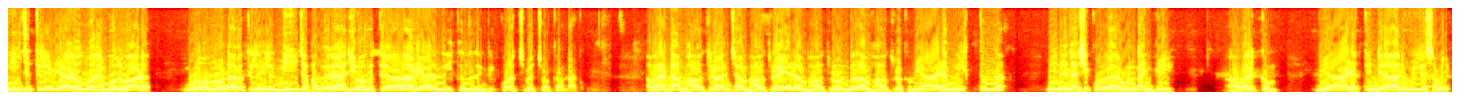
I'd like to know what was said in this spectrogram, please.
നീചത്തിലെ വ്യാഴം എന്ന് പറയുമ്പോൾ ഒരുപാട് ഗുണമൊന്നും ഉണ്ടാകത്തില്ലെങ്കിൽ നീചഭംഗ രാജയോഗത്തിലാണ് ആ വ്യാഴം നിൽക്കുന്നതെങ്കിൽ കുറച്ച് മെച്ചമൊക്കെ ഉണ്ടാക്കും അപ്പൊ രണ്ടാം ഭാവത്തിലോ അഞ്ചാം ഭാവത്തിലോ ഏഴാം ഭാവത്തിലോ ഒൻപതാം ഭാവത്തിലോ ഒക്കെ വ്യാഴം നിൽക്കുന്ന മീനരാശിക്കൂറുകാരുണ്ടെങ്കിൽ അവർക്കും വ്യാഴത്തിന്റെ ആനുകൂല്യ സമയം.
